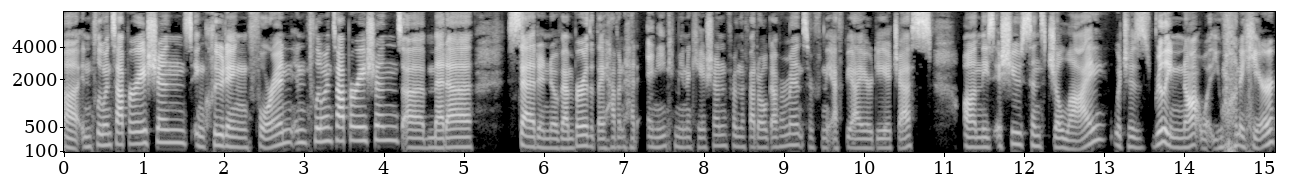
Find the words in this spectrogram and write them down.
uh, influence operations, including foreign influence operations. Uh, Meta said in November that they haven't had any communication from the federal government, so from the FBI or DHS, on these issues since July, which is really not what you want to hear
